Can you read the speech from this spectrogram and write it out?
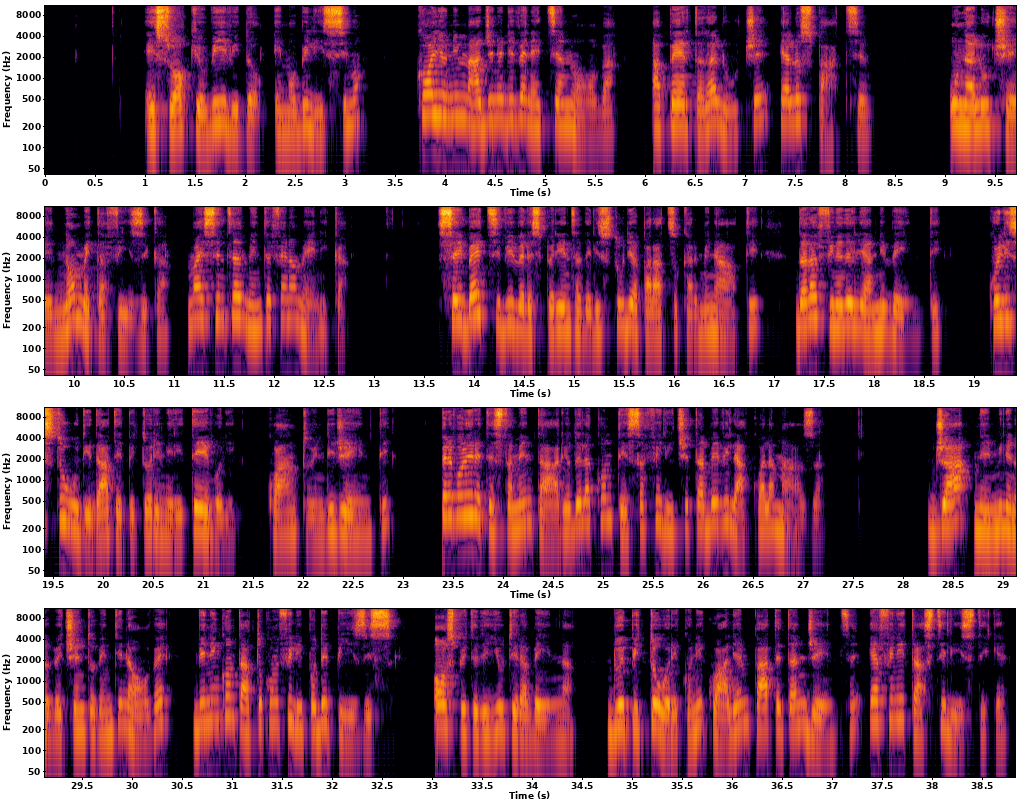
E il suo occhio vivido e mobilissimo coglie un'immagine di Venezia nuova, aperta alla luce e allo spazio una luce non metafisica, ma essenzialmente fenomenica. Seibezzi vive l'esperienza degli studi a Palazzo Carminati dalla fine degli anni venti, quegli studi dati ai pittori meritevoli, quanto indigenti, per volere testamentario della contessa Felicita Bevilacqua La Masa. Già nel 1929 viene in contatto con Filippo De Pisis, ospite di Iuti Ravenna, due pittori con i quali ha in parte tangenze e affinità stilistiche.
